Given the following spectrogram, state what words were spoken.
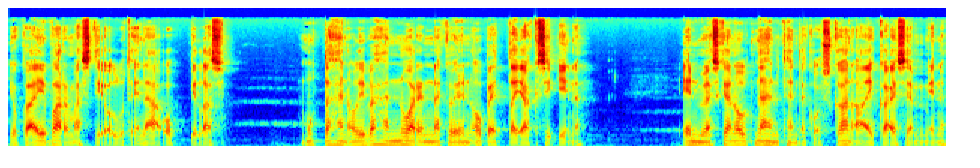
joka ei varmasti ollut enää oppilas. Mutta hän oli vähän nuoren näköinen opettajaksikin. En myöskään ollut nähnyt häntä koskaan aikaisemmin.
